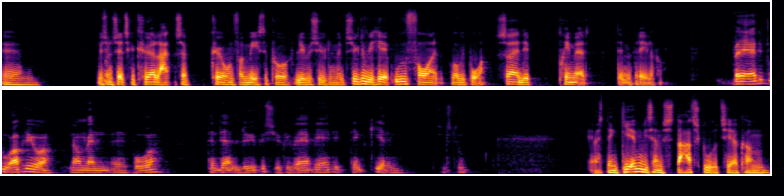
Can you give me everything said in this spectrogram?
Øh, hvis hun selv skal køre langt, så kører hun for det meste på løbecykel. Men cykler vi her ude foran, hvor vi bor, så er det primært den med pedaler på. Hvad er det, du oplever, når man øh, bruger den der løbecykel? Hvad, hvad er det, den giver dem, synes du? Ja, altså, den giver dem ligesom startskud til at komme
